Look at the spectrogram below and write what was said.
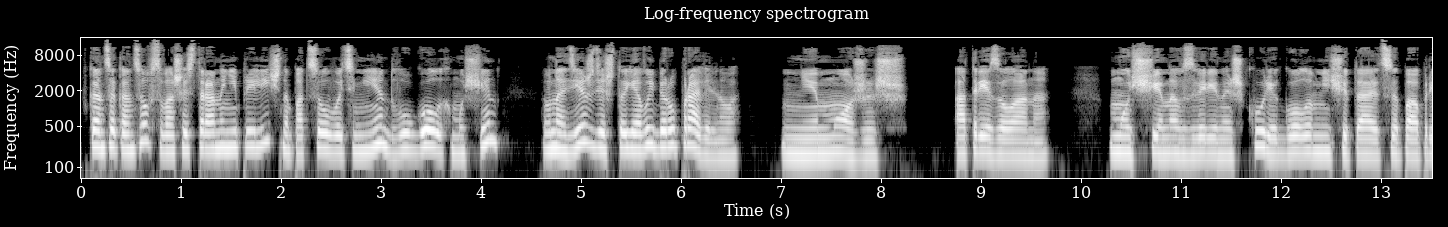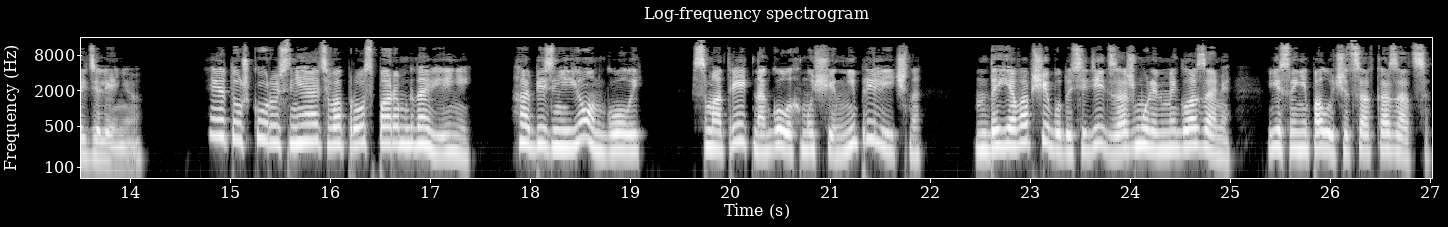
В конце концов, с вашей стороны неприлично подсовывать мне двух голых мужчин в надежде, что я выберу правильного. «Не можешь», — отрезала она. «Мужчина в звериной шкуре голым не считается по определению». «Эту шкуру снять — вопрос пары мгновений, а без нее он голый. Смотреть на голых мужчин неприлично. Да я вообще буду сидеть зажмуренными глазами, если не получится отказаться».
